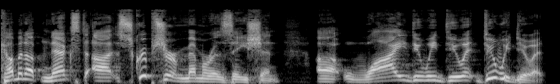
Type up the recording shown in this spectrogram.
coming up next, uh, scripture memorization. Uh, why do we do it? Do we do it?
